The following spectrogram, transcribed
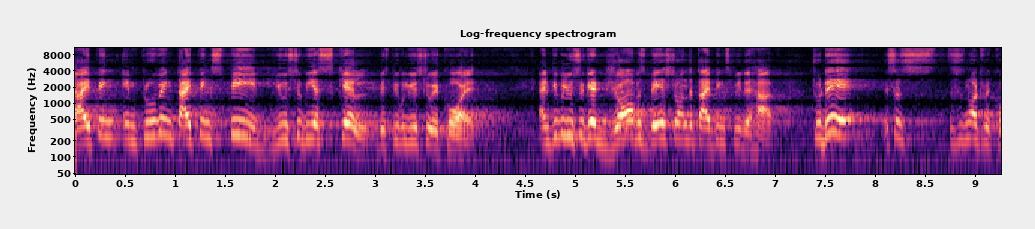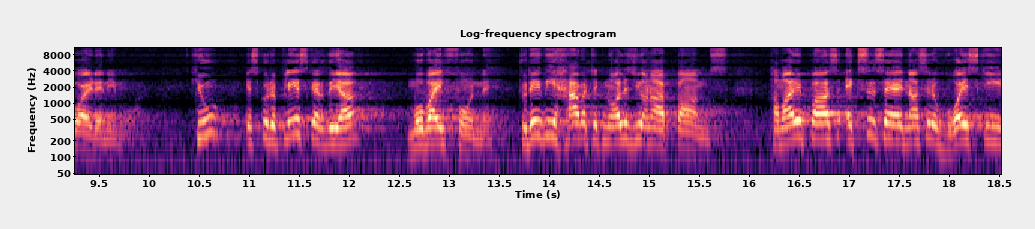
टाइपिंग इंप्रूविंग टाइपिंग स्पीड यूज टू बी अ स्किल विच पीपल यूज टू एक्वायर and people used to get jobs based on the typing speed they have. Today, this is, this is not required anymore. क्यों इसको replace कर दिया mobile phone ने Today we have a technology on our palms. हमारे पास access है ना सिर्फ voice की,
